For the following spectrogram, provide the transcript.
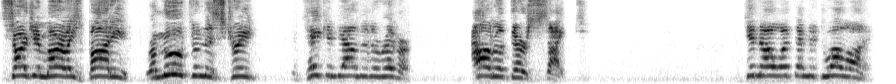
Sergeant Marley's body removed from the street and taken down to the river, out of their sight. Did not want them to dwell on it.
